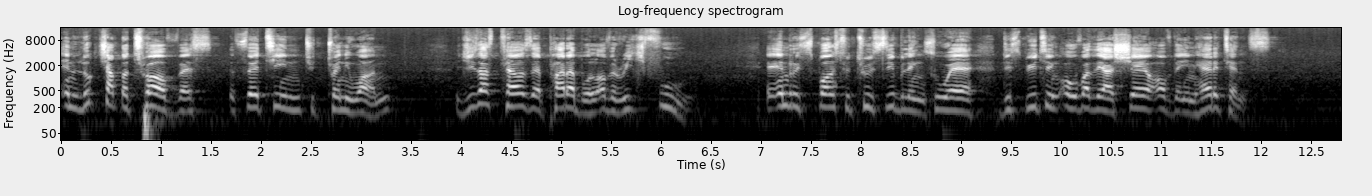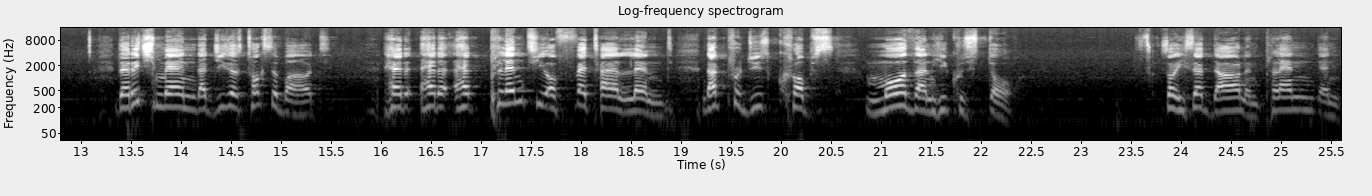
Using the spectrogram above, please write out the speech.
In Luke chapter 12, verse 13 to 21, Jesus tells a parable of a rich fool in response to two siblings who were disputing over their share of the inheritance. The rich man that Jesus talks about had, had, had plenty of fertile land that produced crops more than he could store. So he sat down and planned and,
